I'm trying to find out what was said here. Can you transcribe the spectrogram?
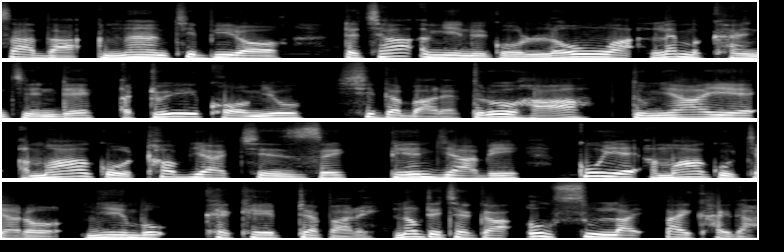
ဆတာအမှန်ဖြစ်ပြီးတော့တခြားအမြင်တွေကိုလုံးဝလက်မခံကျင်တဲ့အတွေးအခေါ်မျိုးရှိတတ်ပါတယ်သူတို့ဟာသူများရဲ့အမားကိုထောက်ပြခြင်းစိတ်ပြင်းပြပြီးကိုယ့်ရဲ့အမားကိုကြတော့မြင်ဖို့ခက်ခဲတတ်ပါတယ်နောက်တစ်ချက်ကအုပ်စုလိုက်ပိုက်ခိုက်တာ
